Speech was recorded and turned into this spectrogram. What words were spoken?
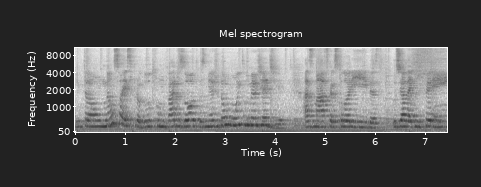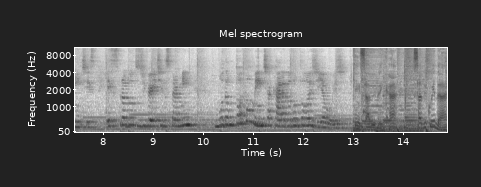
Então, não só esse produto, como vários outros, me ajudam muito no meu dia a dia. As máscaras coloridas, os dialetos diferentes, esses produtos divertidos para mim mudam totalmente a cara da odontologia hoje. Quem sabe brincar, sabe cuidar.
